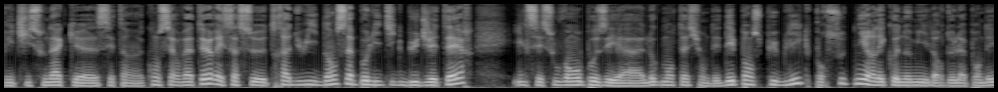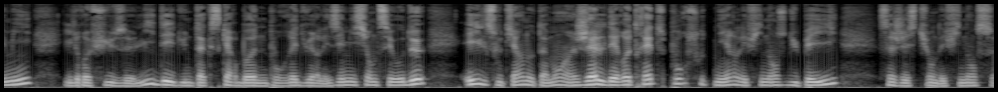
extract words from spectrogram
Richie Sunak, euh, c'est un conservateur et ça se traduit dans sa politique budgétaire. Il s'est souvent opposé à l'augmentation des dépenses publiques pour soutenir l'économie lors de la pandémie. Il refuse l'idée d'une taxe carbone pour réduire les émissions de CO2 et il soutient notamment un gel des retraites pour soutenir les finances du pays. Sa gestion des finances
